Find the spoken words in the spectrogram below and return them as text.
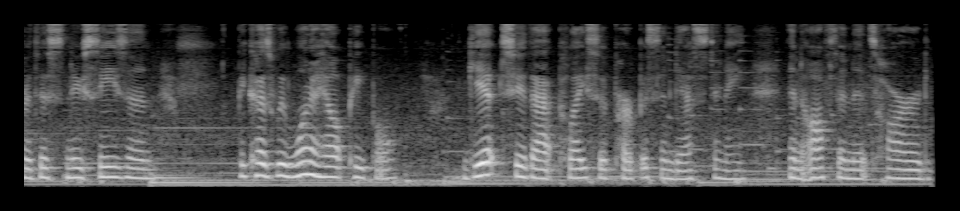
for this new season because we want to help people get to that place of purpose and destiny and often it's hard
